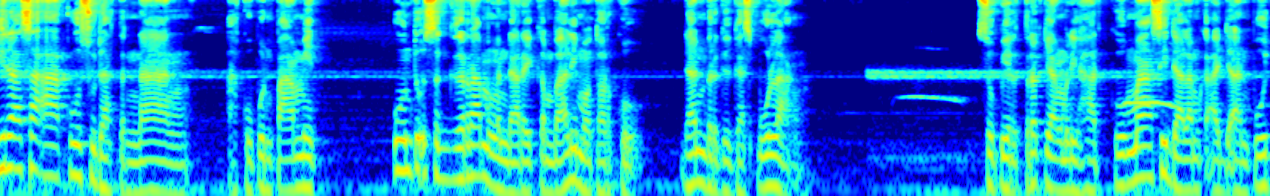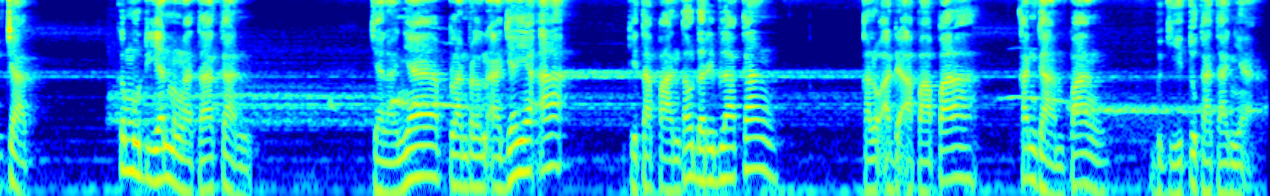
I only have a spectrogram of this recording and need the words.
Dirasa aku sudah tenang, aku pun pamit untuk segera mengendarai kembali motorku dan bergegas pulang. Supir truk yang melihatku masih dalam keadaan pucat, kemudian mengatakan, "Jalannya pelan-pelan aja ya, A." Kita pantau dari belakang. Kalau ada apa-apa kan gampang. Begitu katanya.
